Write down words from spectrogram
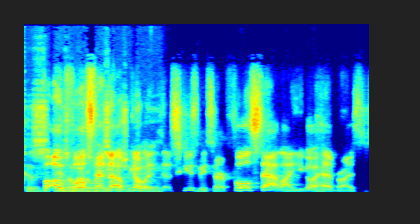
Because Fu- oh, full stat. No, go ahead. Excuse me, sir. Full stat line. You go ahead, Bryce.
